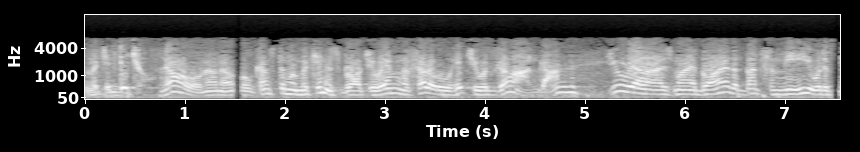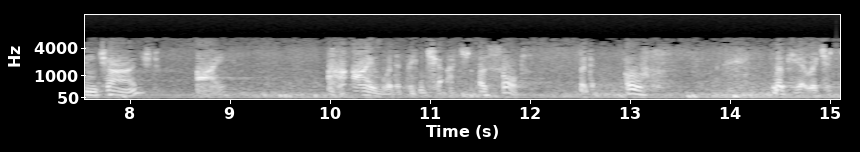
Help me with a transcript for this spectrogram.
them, Richard? Did you? No, no, no. Constable McInnes brought you in. The fellow who hit you had gone. Gone? Do you realize, my boy, that but for me, you would have been charged? I. I would have been charged. Assault. But, oh. Look here, Richard.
